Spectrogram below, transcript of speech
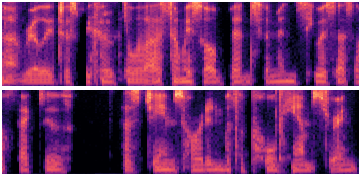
not really. Just because the last time we saw Ben Simmons, he was as effective as James Harden with a pulled hamstring.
